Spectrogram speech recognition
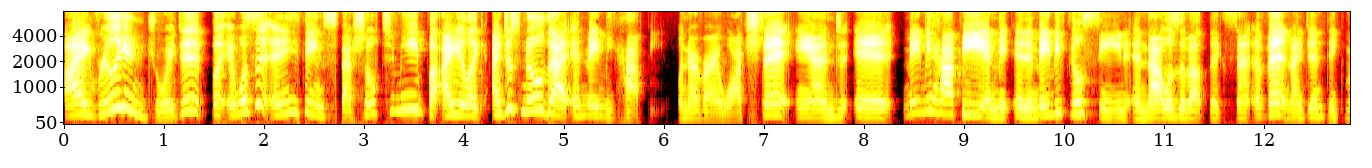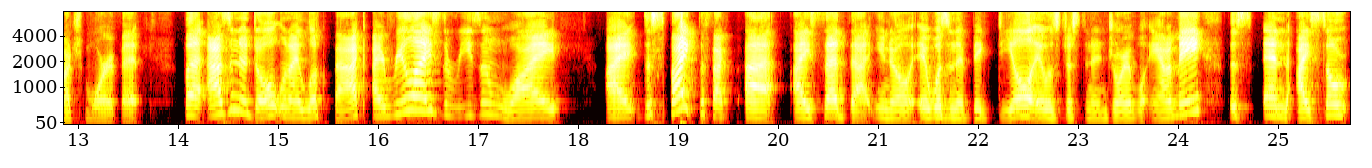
I really enjoyed it, but it wasn't anything special to me. But I like, I just know that it made me happy whenever I watched it, and it made me happy, and, ma- and it made me feel seen, and that was about the extent of it. And I didn't think much more of it. But as an adult, when I look back, I realized the reason why I, despite the fact uh, I said that you know it wasn't a big deal, it was just an enjoyable anime. This and I still,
